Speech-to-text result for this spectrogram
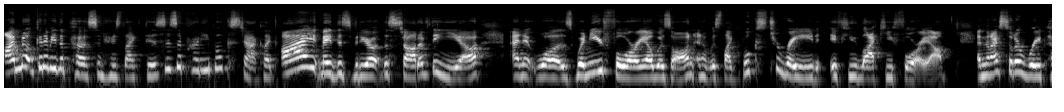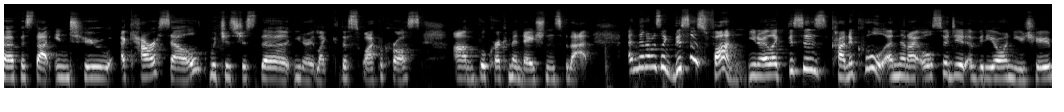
I'm not going to be the person who's like, this is a pretty book stack. Like, I made this video at the start of the year, and it was when Euphoria was on, and it was like books to read if you like Euphoria. And then I sort of repurposed that into a carousel, which is just the, you know, like the swipe across um, book recommendations for that. And then I was like, this is fun, you know, like this is kind of cool. And then I also did a video on YouTube.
